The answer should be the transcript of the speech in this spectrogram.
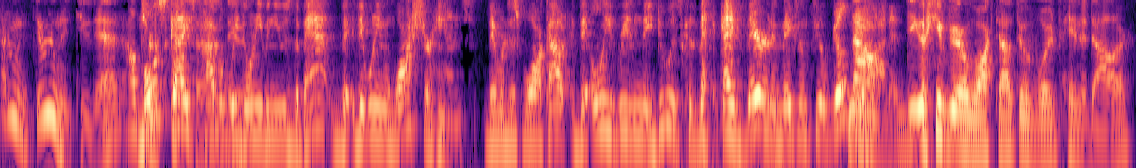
I don't. You don't do that. I'll Most guys faucet on, probably don't even use the bath. They, they won't even wash their hands. They would just walk out. The only reason they do is because that guy's there and it makes them feel guilty Now, about it. do you have you ever walked out to avoid paying a dollar?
